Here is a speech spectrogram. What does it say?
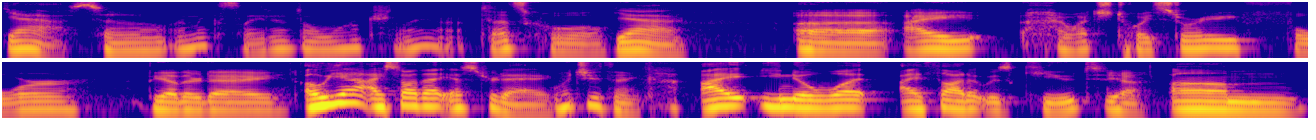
yeah. So I'm excited to watch that. That's cool. Yeah. Uh, I I watched Toy Story four the other day. Oh yeah, I saw that yesterday. What'd you think? I, you know what? I thought it was cute. Yeah. Um,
